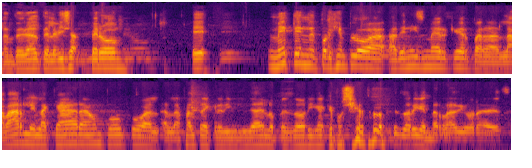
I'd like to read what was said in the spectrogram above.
Mantenían Televisa, pero eh, meten, por ejemplo, a, Denise Merker para lavarle la cara un poco a, la falta de credibilidad de López Dóriga, que por cierto López Dóriga en la radio ahora es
